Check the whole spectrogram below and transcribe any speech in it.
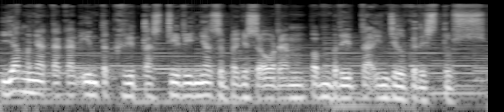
ia menyatakan integritas dirinya sebagai seorang pemberita Injil Kristus.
